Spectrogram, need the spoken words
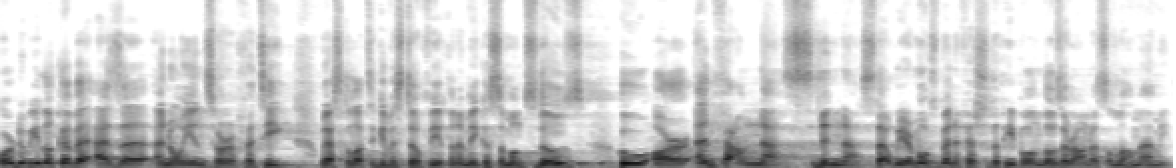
Or do we look of it as an annoyance or a fatigue? We ask Allah to give us tawfiq and make us amongst those who are anfa'un nas, lin nas, that we are most beneficial to people and those around us. Allahumma ameen.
